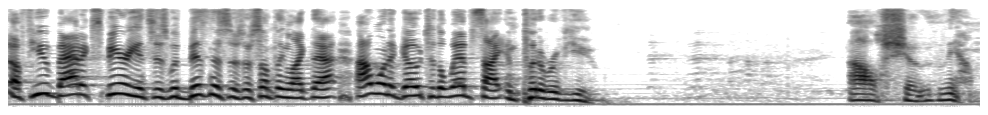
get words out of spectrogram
a few bad experiences with businesses or something like that, I want to go to the website and put a review. I'll show them.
